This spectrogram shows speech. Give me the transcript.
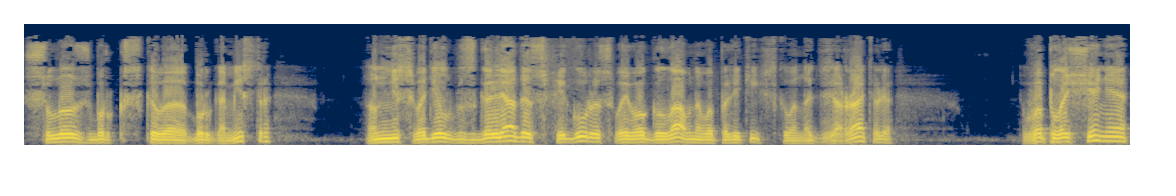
шлосбургского бургомистра. Он не сводил взгляда с фигуры своего главного политического надзирателя, воплощение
